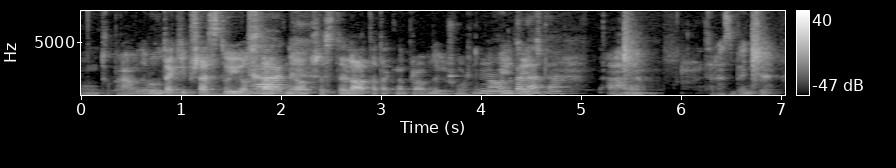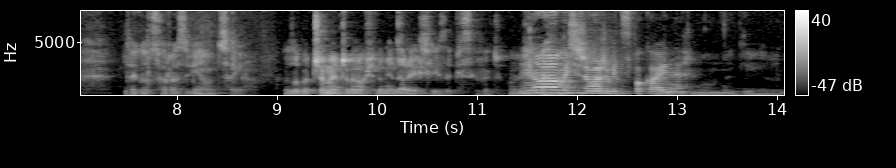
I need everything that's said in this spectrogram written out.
Mm, To prawda, był taki przestój ostatnio przez te lata tak naprawdę już można No, powiedzieć. dwa lata. Ale teraz będzie tego coraz więcej. Zobaczymy, czy będą się do mnie dalej chcieli zapisywać. No, myślę, że może być spokojny. Mam nadzieję, że tak.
